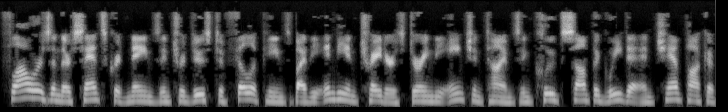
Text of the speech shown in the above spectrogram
Flowers and their Sanskrit names introduced to Philippines by the Indian traders during the ancient times include Sampaguita and Champaka.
